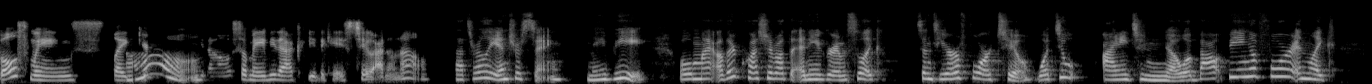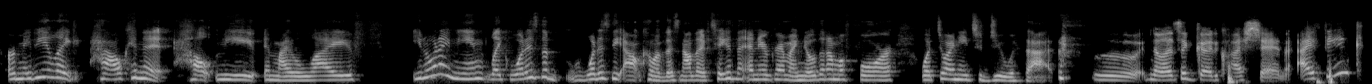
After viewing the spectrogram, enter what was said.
both wings like oh. you know so maybe that could be the case too i don't know that's really interesting maybe well my other question about the enneagram so like since you're a four too, what do I need to know about being a four? And like, or maybe like, how can it help me in my life? You know what I mean? Like, what is the what is the outcome of this? Now that I've taken the enneagram, I know that I'm a four. What do I need to do with that? Ooh, no, that's a good question. I think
